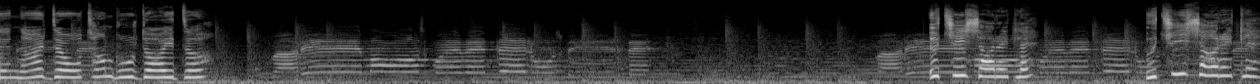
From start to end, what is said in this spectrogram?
Nerede, nerede o? Tam buradaydı. Üçü işaretle. Üçü işaretle.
